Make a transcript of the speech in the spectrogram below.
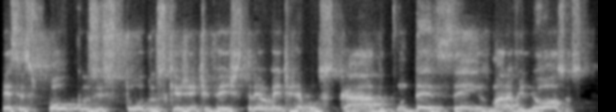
esses poucos estudos que a gente vê extremamente rebuscado, com desenhos maravilhosos,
